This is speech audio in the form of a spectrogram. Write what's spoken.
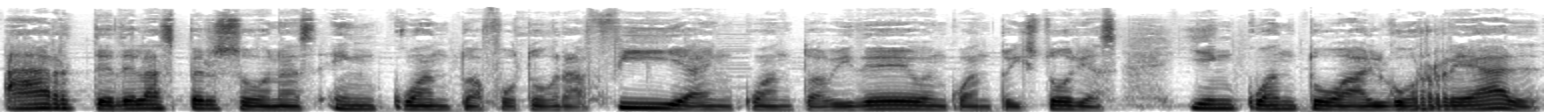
arte de las personas en cuanto a fotografía, en cuanto a video, en cuanto a historias y en cuanto a algo real.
